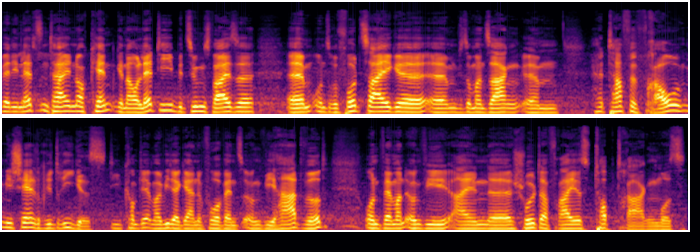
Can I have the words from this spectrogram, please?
wer den letzten Teil noch kennt, genau Letty, beziehungsweise ähm, unsere Vorzeige, ähm, wie soll man sagen, ähm, taffe Frau Michelle Rodriguez. Die kommt ja immer wieder gerne vor, wenn es irgendwie hart wird und wenn man irgendwie ein äh, schulterfreies Top tragen muss.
